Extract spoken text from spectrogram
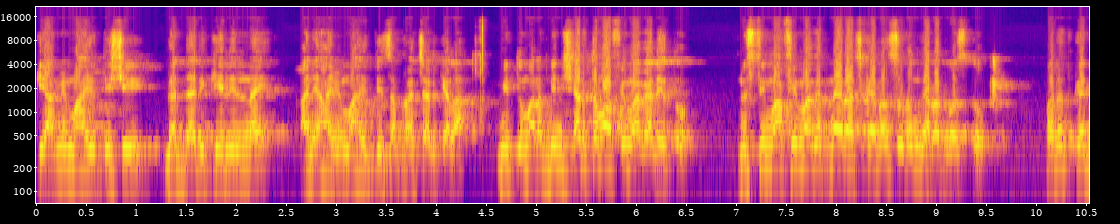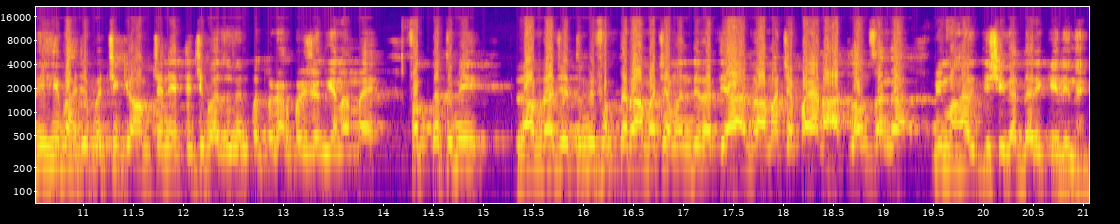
की आम्ही महायुतीशी गद्दारी केलेली नाही आणि आम्ही महायुतीचा प्रचार केला. मी तुम्हाला बिनशर्त माफी मागायला येतो. नुसती माफी मागत नाही राजकारण सोडून घरात बसतो. परत कधीही भाजपची किंवा आमच्या नेत्याची बाजू घेऊन पत्रकार परिषद घेणार नाही. फक्त तुम्ही रामराजे तुम्ही फक्त रामाच्या मंदिरात या रामाच्या पायाला हात लावून सांगा मी महायुतीशी गद्दारी केली नाही.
